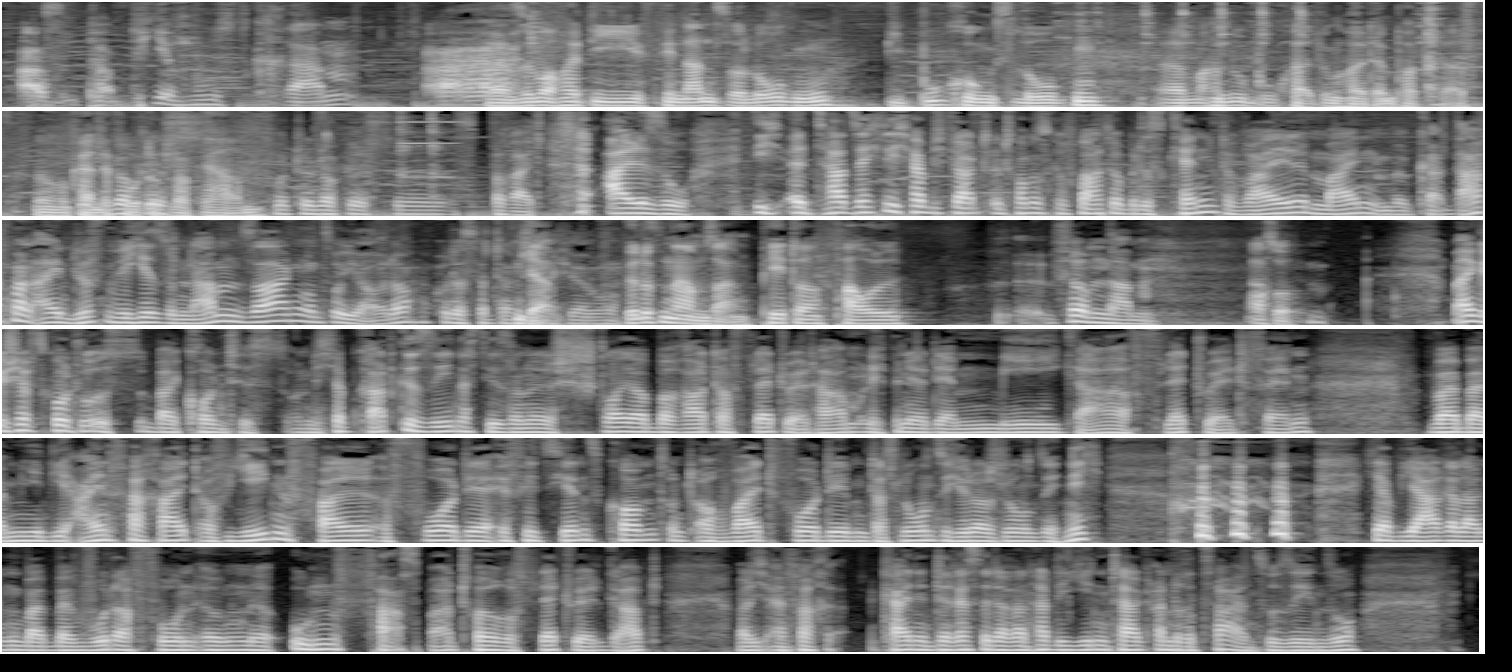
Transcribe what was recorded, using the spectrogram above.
aus dem Papierwust kramen. Dann sind wir heute die Finanzologen, die Buchungslogen, äh, machen nur Buchhaltung heute im Podcast, wenn wir keine Fotolocke haben. Fotolocke ist, äh, ist bereit. Also, ich äh, tatsächlich habe ich gerade äh, Thomas gefragt, ob er das kennt, weil mein darf man eigentlich dürfen wir hier so Namen sagen und so ja, oder? Oder ist das dann ja, Wir dürfen Namen sagen. Peter, Paul. Äh, Firmennamen. Ach so. Mein Geschäftskonto ist bei Contist und ich habe gerade gesehen, dass die so eine Steuerberater Flatrate haben und ich bin ja der mega Flatrate Fan weil bei mir die Einfachheit auf jeden Fall vor der Effizienz kommt und auch weit vor dem, das lohnt sich oder das lohnt sich nicht. ich habe jahrelang bei, bei Vodafone irgendeine unfassbar teure Flatrate gehabt, weil ich einfach kein Interesse daran hatte, jeden Tag andere Zahlen zu sehen. so.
